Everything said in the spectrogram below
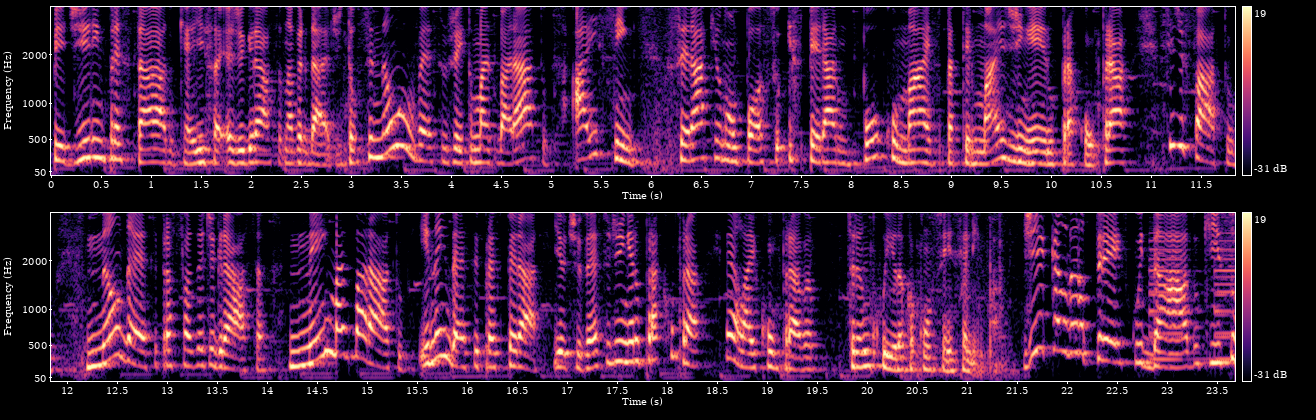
pedir emprestado, que aí é de graça, na verdade. Então, se não houvesse um jeito mais barato, aí sim, será que eu não posso esperar um pouco mais para ter mais dinheiro para comprar, se de fato não desse para fazer de graça, nem mais barato e nem desse para esperar e eu tivesse o dinheiro para comprar, eu ia lá e comprava tranquila com a consciência limpa. Dica número 3, cuidado que isso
